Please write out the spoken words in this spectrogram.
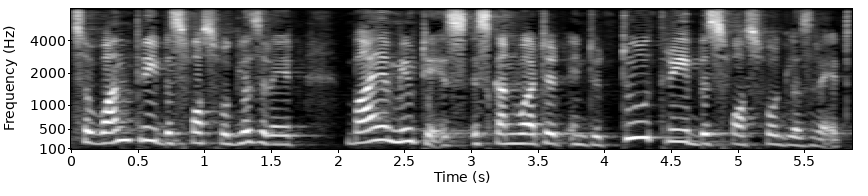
So 1,3-bisphosphoglycerate by a mutase is converted into 2,3-bisphosphoglycerate.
